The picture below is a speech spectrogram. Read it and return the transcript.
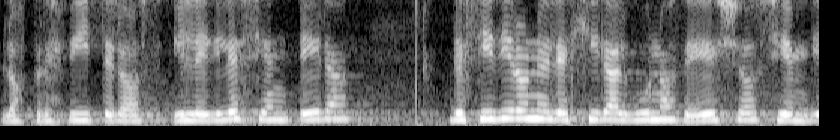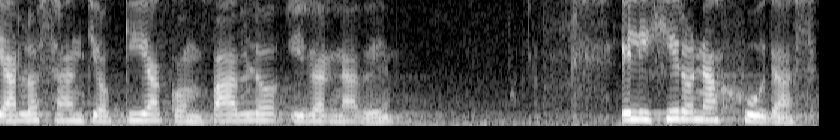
los presbíteros y la iglesia entera decidieron elegir algunos de ellos y enviarlos a Antioquía con Pablo y Bernabé. Eligieron a Judas,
